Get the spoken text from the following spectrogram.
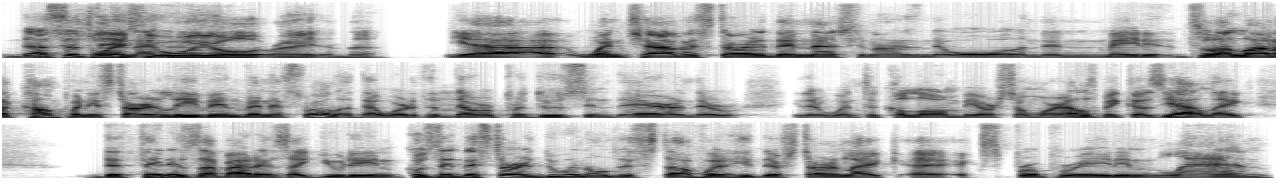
that's the thing. the oil, right? And the Yeah, when Chavez started then nationalizing the oil and then made it, so a lot of companies started leaving Venezuela that were that Mm. were producing there, and they either went to Colombia or somewhere else because yeah, like the thing is about it is like you didn't because then they started doing all this stuff where he, they're starting like uh, expropriating land.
